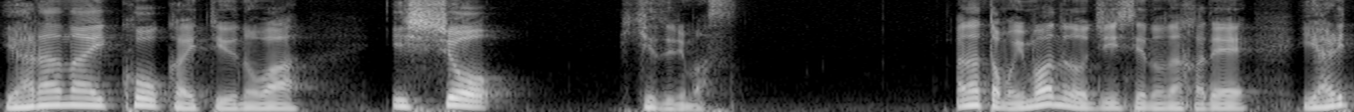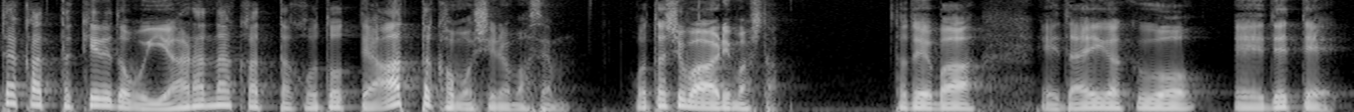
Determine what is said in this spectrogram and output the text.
やらない後悔というのは一生引きずります。あなたも今までの人生の中でやりたかったけれどもやらなかったことってあったかもしれません。私はありました。例えば、大学を出て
